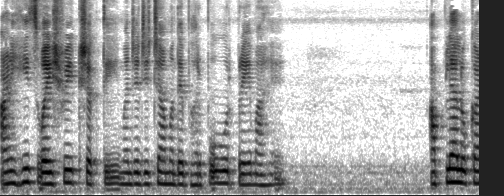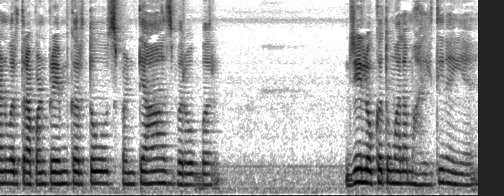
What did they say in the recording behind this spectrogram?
आणि हीच वैश्विक शक्ती म्हणजे जिच्यामध्ये भरपूर प्रेम आहे. आपल्या लोकांवर तर आपण प्रेम करतोच पण त्याचबरोबर जी लोक तुम्हाला माहिती नाही आहे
